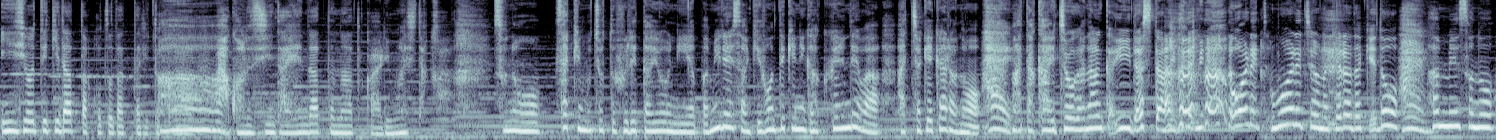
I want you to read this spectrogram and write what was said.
印象的だったことだったりとかあー。あこのシーン大変だったなとかありましたか？そのさっきもちょっと触れたようにやっぱミレイさん基本的に学園でははっちゃけキャラのはい。また会長がなんか言い出したみたいに 思われ思われちゃうようなキャラだけど、はい。反面その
